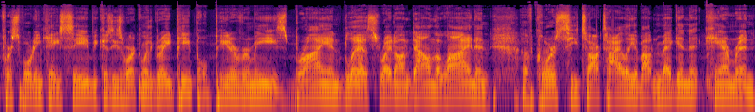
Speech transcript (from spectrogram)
for Sporting KC because he's working with great people Peter Vermes, Brian Bliss, right on down the line. And of course, he talked highly about Megan Cameron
